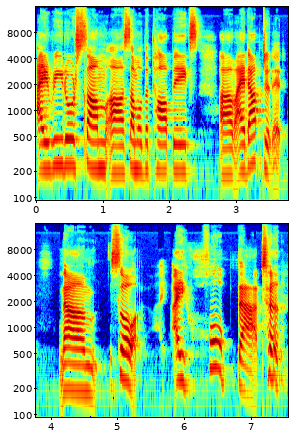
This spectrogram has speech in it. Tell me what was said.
I rewrote some uh, some of the topics. Uh, I adapted it. Um, so I, I hope that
